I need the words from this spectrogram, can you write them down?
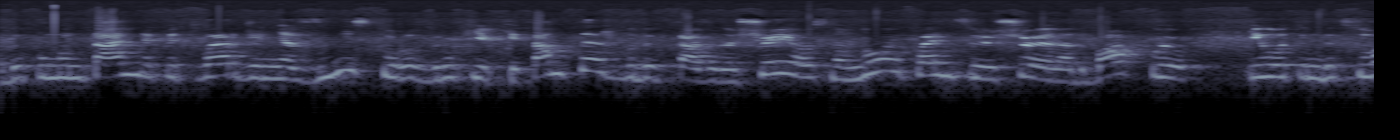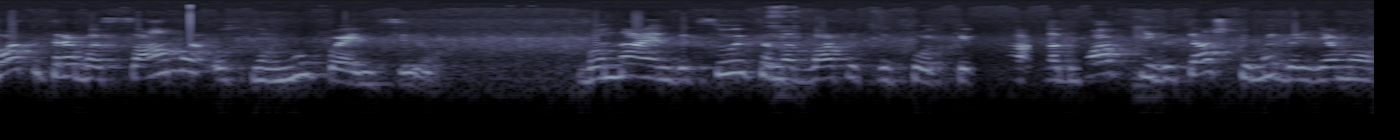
документальне підтвердження змісту роздруківки, там теж буде вказано, що є основною пенсією, що є надбавкою. І от індексувати треба саме основну пенсію. вона індексується на 20%. А надбавки і дотяжки ми даємо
